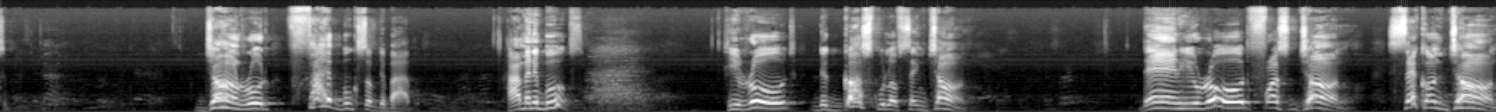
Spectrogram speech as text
to me. John wrote five books of the Bible. How many books? He wrote the Gospel of St. John. Then he wrote First John, Second John,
